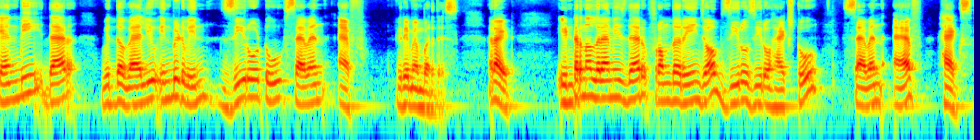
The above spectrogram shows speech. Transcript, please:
can be there with the value in between 0 to 7F. Remember this, right? Internal RAM is there from the range of 00 hex to 7F hex.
